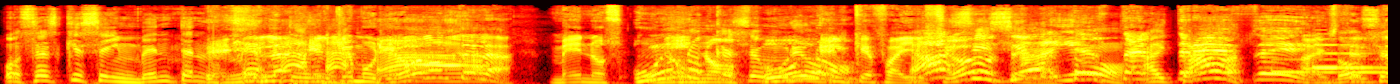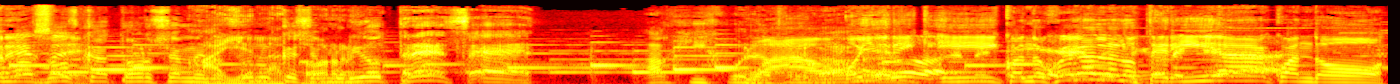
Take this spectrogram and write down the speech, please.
Pues es que se inventan Es la- el que murió, Tela. Menos uno. Uno que se murió. El que falleció. Ah, sí, don Tela. cierto. Ahí está. 12 más 2, 14 menos Ahí 1 la que se torre. murió, 13. Ah, hijo. Wow. Oye, Eric, y cuando juegas la lotería, cuando,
